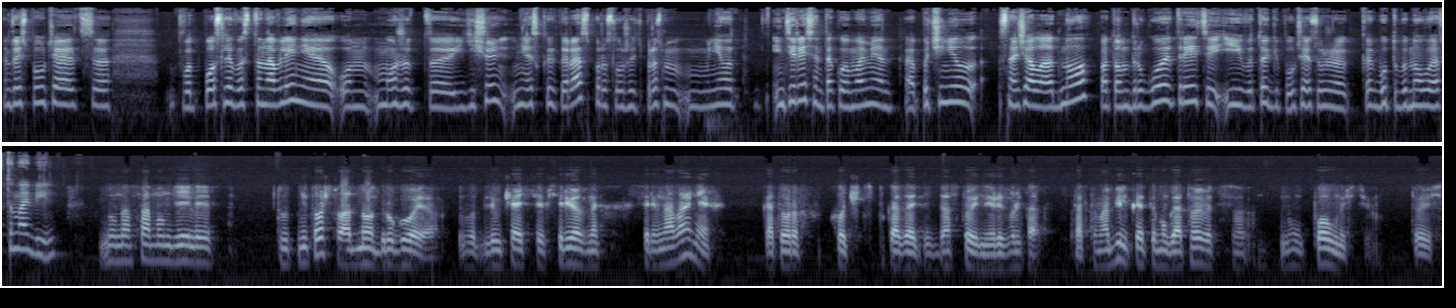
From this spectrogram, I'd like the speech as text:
Ну, то есть, получается, вот после восстановления он может э, еще несколько раз прослужить. Просто мне вот интересен такой момент. Э, починил сначала одно, потом другое, третье, и в итоге получается уже как будто бы новый автомобиль. Ну, на самом деле, тут не то, что одно, другое. Вот для участия в серьезных соревнованиях, в которых хочется показать достойный результат, автомобиль к этому готовится ну, полностью. То есть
